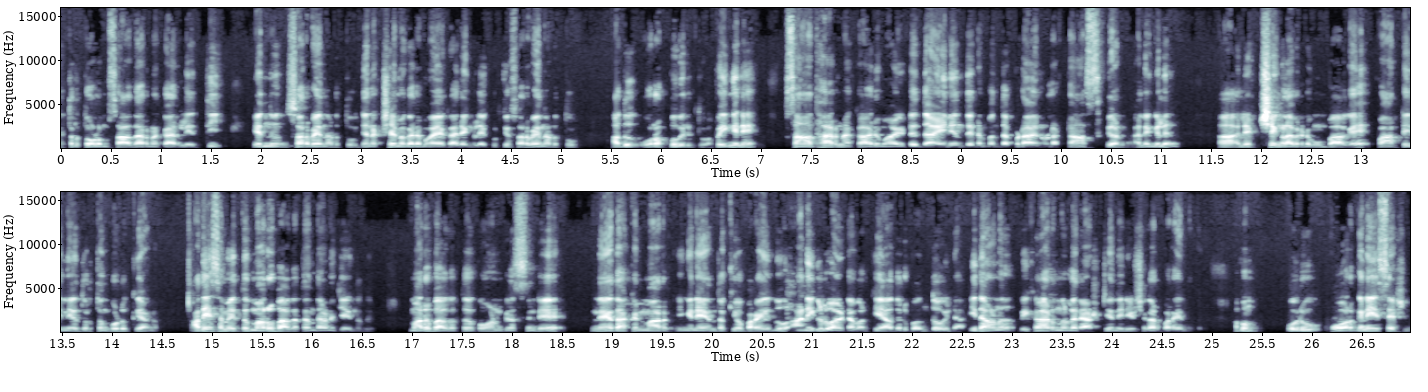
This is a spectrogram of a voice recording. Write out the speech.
എത്രത്തോളം സാധാരണക്കാരിൽ എത്തി എന്ന് സർവേ നടത്തു. ജനക്ഷേമകരമായ കാര്യങ്ങളെ കുറിച്ച് സർവേ നടത്തു. അത് ഉറപ്പുവരുത്തു അപ്പൊ ഇങ്ങനെ സാധാരണക്കാരുമായിട്ട് ദൈനംദിനം ബന്ധപ്പെടാനുള്ള ടാസ്കുകൾ അല്ലെങ്കിൽ ലക്ഷ്യങ്ങൾ അവരുടെ മുമ്പാകെ പാർട്ടി നേതൃത്വം കൊടുക്കുകയാണ്. അതേസമയത്ത് മറുഭാഗത്ത് എന്താണ് ചെയ്യുന്നത്? മറുഭാഗത്ത് കോൺഗ്രസിന്റെ നേതാക്കന്മാർ ഇങ്ങനെ എന്തൊക്കെയോ പറയുന്നു. അണികളുമായിട്ട് അവർക്ക് യാതൊരു ബന്ധവുമില്ല. ഇതാണ് ബീഹാർ എന്നുള്ള രാഷ്ട്രീയ നിരീക്ഷകർ പറയുന്നത്. അപ്പം ഒരു ഓർഗനൈസേഷൻ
